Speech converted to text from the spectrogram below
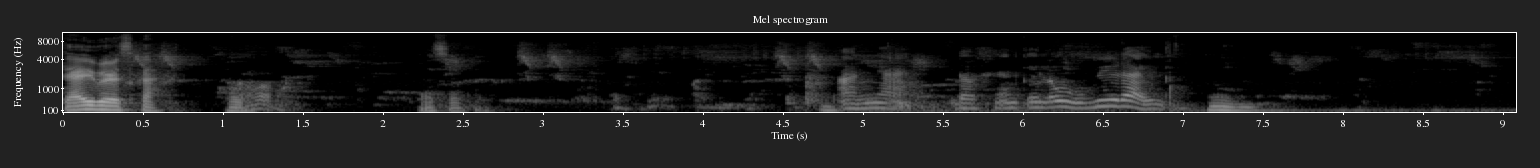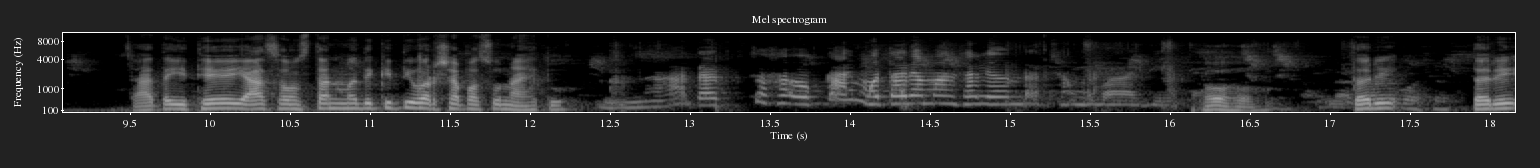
त्याही वेळेस का हो. हो. असं काय? आणि दर्शन केलं उभी राहिली. हम्म. तर आता इथे या संस्थांमध्ये किती वर्षापासून आहे तू? आता तसं काय म्हाताऱ्या माणसाला अंदाज सांगू बाजी हो हो. तरी तरी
